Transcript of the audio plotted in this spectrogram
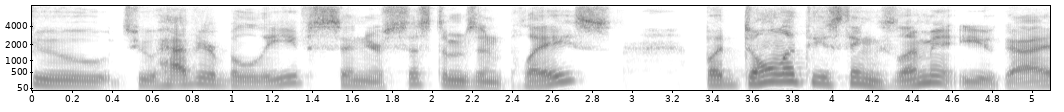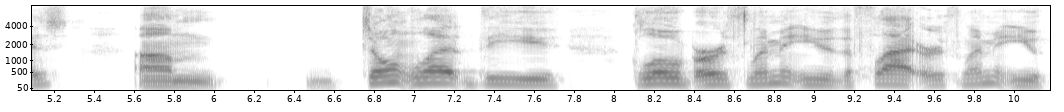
to to have your beliefs and your systems in place, but don't let these things limit you, guys. Um, don't let the globe earth limit you, the flat earth limit you.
